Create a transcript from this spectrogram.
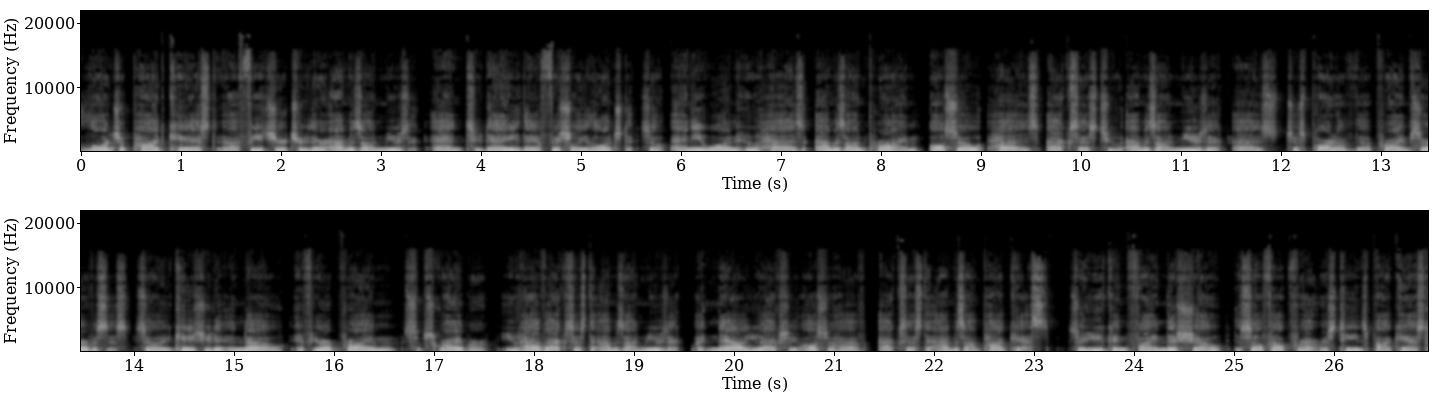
launch a podcast uh, feature to their Amazon Music. And today they officially launched it. So anyone who has Amazon Prime also has access to Amazon Music as just part of the Prime services. So in case you didn't didn't know, if you're a Prime subscriber, you have access to Amazon Music, but now you actually also have access to Amazon Podcasts. So you can find this show, the Self Help for At Risk Teens podcast,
